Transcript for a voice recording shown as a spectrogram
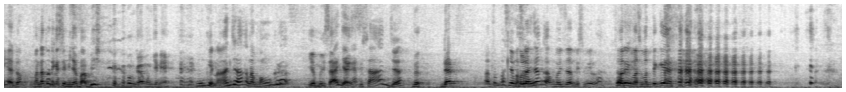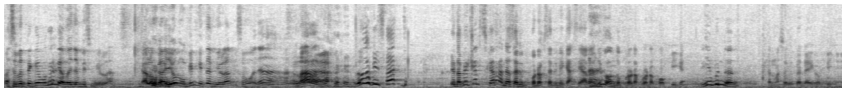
Iya dong. Mana tuh dikasih minyak babi? Enggak mungkin ya. Mungkin aja, kenapa enggak? Ya bisa aja kan. Bisa aja. Duh, dan Atau pas nyembelihnya nggak baca bismillah? Sorry, pas metiknya. pas metiknya mungkin nggak baca bismillah. Kalau gayo mungkin kita bilang semuanya halal gitu. Lo bisa aja. ya tapi kan sekarang ada produk sertifikasi halal juga untuk produk-produk kopi kan. Iya bener. Termasuk ke kedai kopinya.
